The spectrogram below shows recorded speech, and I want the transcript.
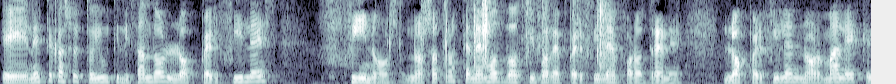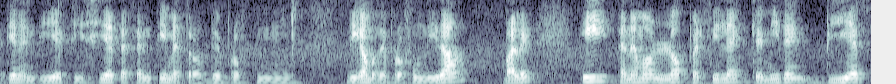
en este caso estoy utilizando los perfiles finos. Nosotros tenemos dos tipos de perfiles en forotrenes. Los perfiles normales que tienen 17 centímetros de, mm, digamos, de profundidad, ¿vale? Y tenemos los perfiles que miden 10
